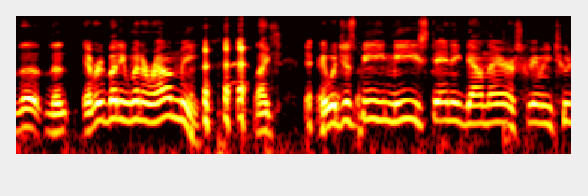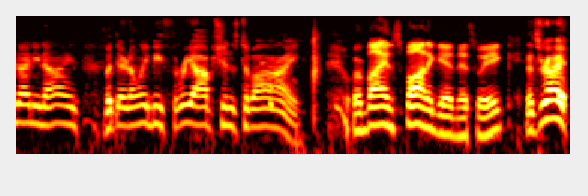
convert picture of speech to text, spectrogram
the the everybody went around me. like it would just be me standing down there screaming 2.99, but there'd only be three options to buy. We're buying Spawn again this week. That's right.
